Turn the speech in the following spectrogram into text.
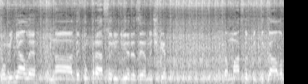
Поміняли на декомпресорі дві резиночки. Там масло підтикало.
